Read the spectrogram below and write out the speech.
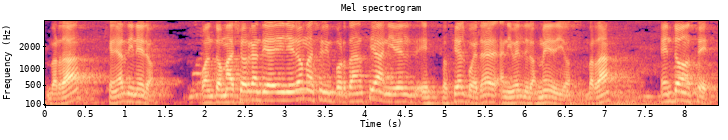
¿verdad? Generar dinero. Cuanto mayor cantidad de dinero, mayor importancia a nivel eh, social puede tener, a nivel de los medios, ¿verdad? Entonces,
